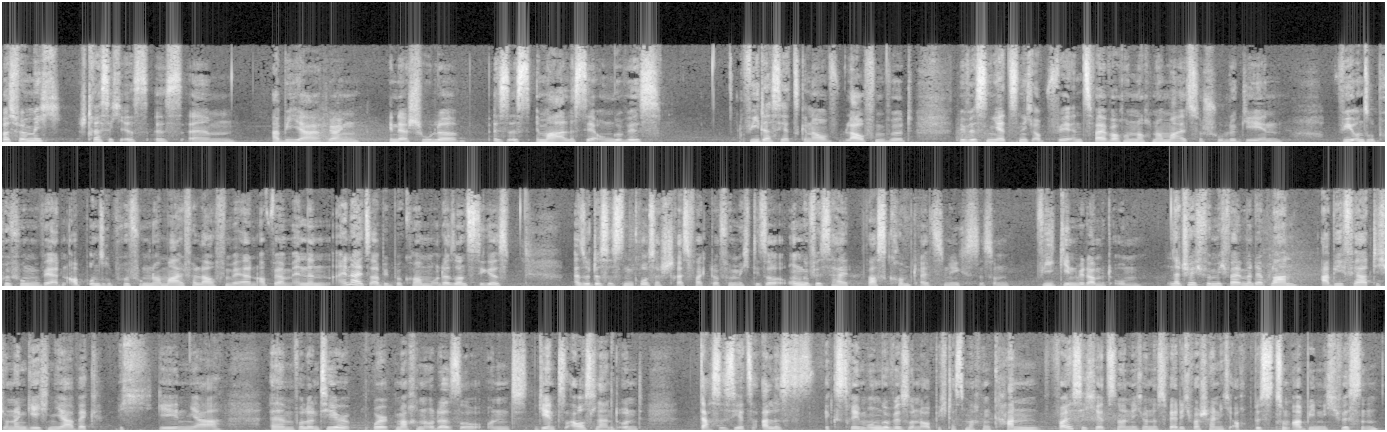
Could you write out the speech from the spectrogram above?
Was für mich stressig ist, ist ähm, Abi-Jahrgang in der Schule. Es ist immer alles sehr ungewiss, wie das jetzt genau laufen wird. Wir wissen jetzt nicht, ob wir in zwei Wochen noch normal zur Schule gehen, wie unsere Prüfungen werden, ob unsere Prüfungen normal verlaufen werden, ob wir am Ende ein Einheitsabi bekommen oder sonstiges. Also das ist ein großer Stressfaktor für mich, diese Ungewissheit, was kommt als nächstes und wie gehen wir damit um. natürlich für mich war immer der Plan, Abi fertig und dann gehe ich ein Jahr weg. Ich gehe ein Jahr ähm, Volunteer Work machen oder so und gehe ins Ausland und das ist jetzt alles extrem ungewiss und ob ich das machen kann, weiß ich jetzt noch nicht und das werde ich wahrscheinlich auch bis zum Abi nicht wissen.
